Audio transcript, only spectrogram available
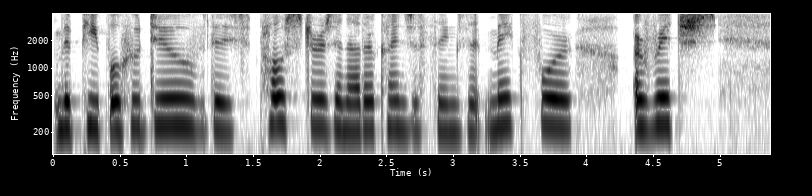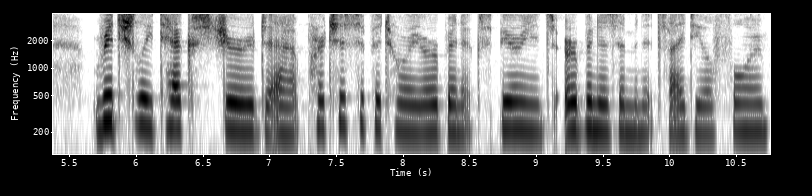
the people who do these posters and other kinds of things that make for a rich, richly textured, uh, participatory urban experience, urbanism in its ideal form,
